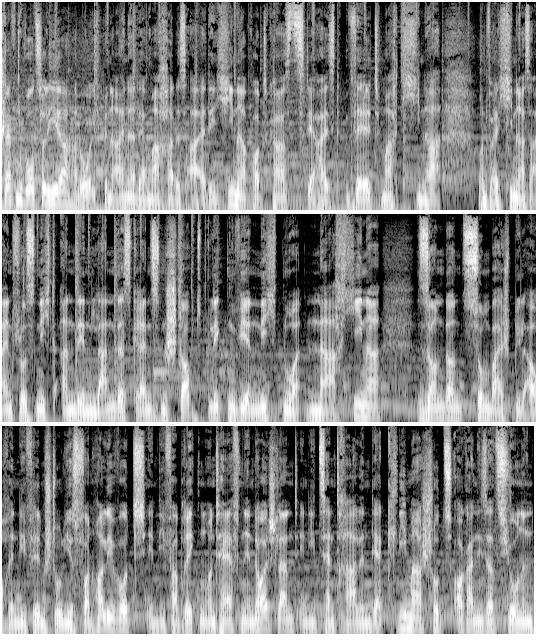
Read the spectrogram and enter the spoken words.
Steffen Wurzel hier. Hallo, ich bin einer der Macher des ARD China Podcasts, der heißt Welt macht China. Und weil Chinas Einfluss nicht an den Landesgrenzen stoppt, blicken wir nicht nur nach China, sondern zum Beispiel auch in die Filmstudios von Hollywood, in die Fabriken und Häfen in Deutschland, in die Zentralen der Klimaschutzorganisationen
